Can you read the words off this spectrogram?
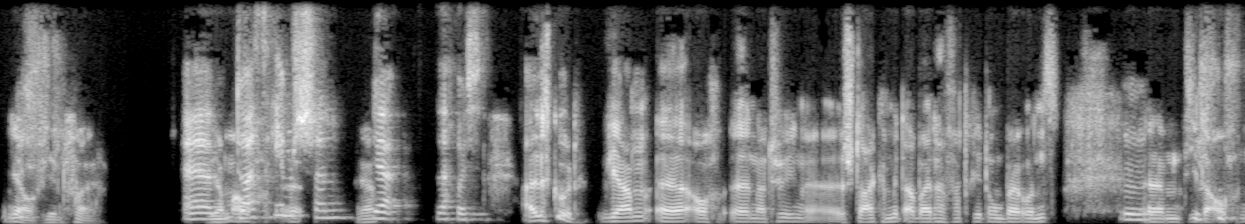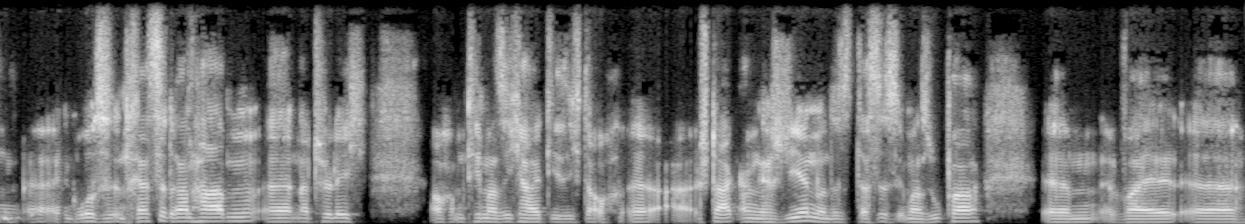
ja auf jeden Fall. Ähm, du auch, hast eben äh, schon, ja. ja. Sag ruhig. Alles gut. Wir haben äh, auch äh, natürlich eine starke Mitarbeitervertretung bei uns, mhm. ähm, die da auch ein, äh, ein, großes Interesse dran haben, äh, natürlich auch am Thema Sicherheit, die sich da auch äh, stark engagieren und das, das ist immer super, ähm, weil äh,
